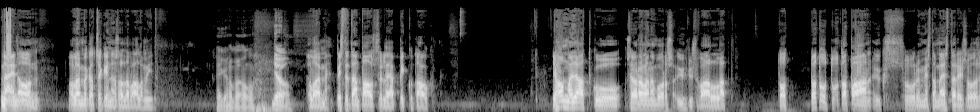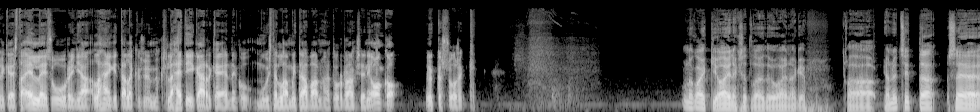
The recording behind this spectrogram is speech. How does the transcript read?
Näin on. Olemmeko Tsekin osalta valmiita? Eiköhän me olla. Joo. Olemme. Pistetään paussille ja pikkutauko. Ja homma jatkuu. Seuraavana vuorossa Yhdysvallat. Tot, totuttuu tapaan yksi suurimmista mestarisuosikeista, ellei suurin, ja lähenkin tällä kysymyksellä heti kärkeen ennen kuin muistellaan mitään vanhoja turrauksia, niin onko ykkössuosikki? No kaikki ainekset löytyy ainakin. Uh, ja nyt sitten se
